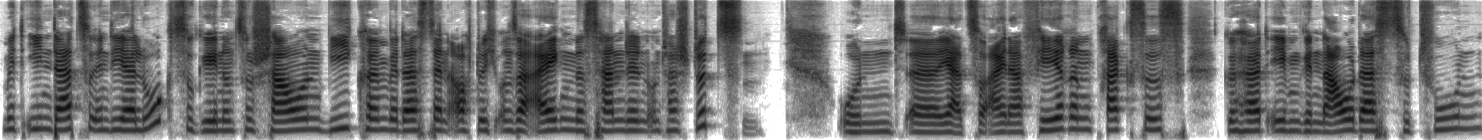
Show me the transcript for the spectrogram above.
mit ihnen dazu in Dialog zu gehen und zu schauen, wie können wir das denn auch durch unser eigenes Handeln unterstützen. Und äh, ja, zu einer fairen Praxis gehört eben genau das zu tun,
